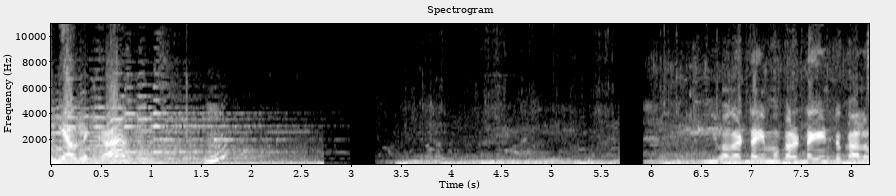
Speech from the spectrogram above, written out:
ಇನ್ಯಾವ ಲೆಕ್ಕ? ಇವಾಗ ಟೈಮು ಕರೆಕ್ಟಾಗಿ ಎಂಟು ಕಾಲು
